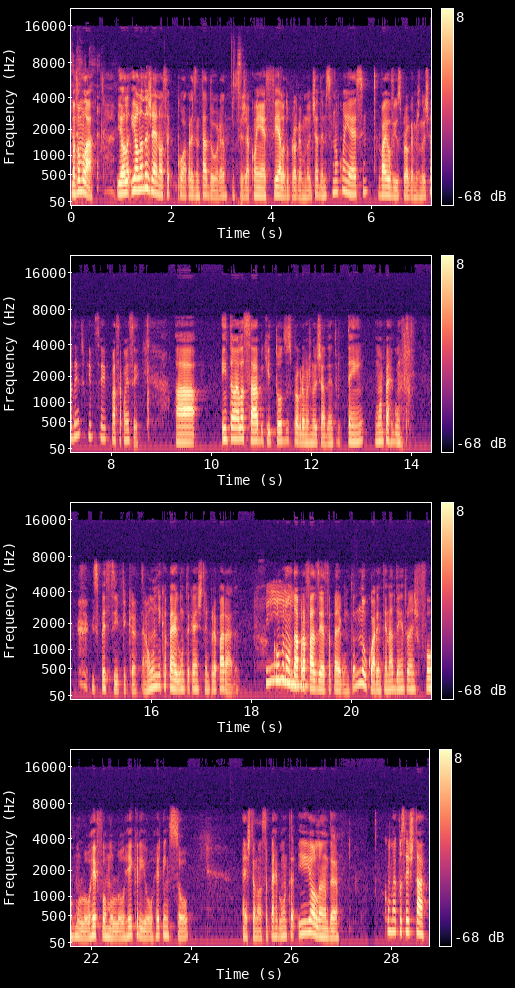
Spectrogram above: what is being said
Mas vamos lá. Yolanda já é nossa co-apresentadora. Você já conhece ela do programa Noite Adentro. Se não conhece, vai ouvir os programas Noite Adentro e você passa a conhecer. Ah, então ela sabe que todos os programas Noite Adentro têm uma pergunta específica. A única pergunta que a gente tem preparada. Sim. Como não dá para fazer essa pergunta no Quarentena Dentro, a gente formulou, reformulou, recriou, repensou esta nossa pergunta. E Yolanda, como é que você está?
